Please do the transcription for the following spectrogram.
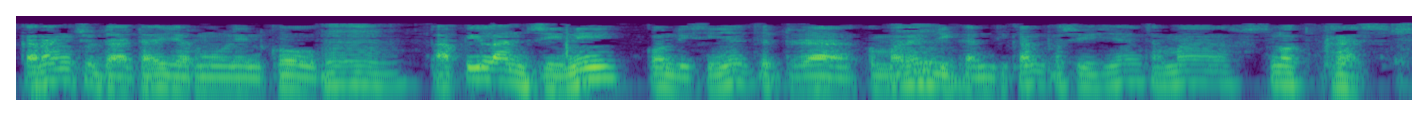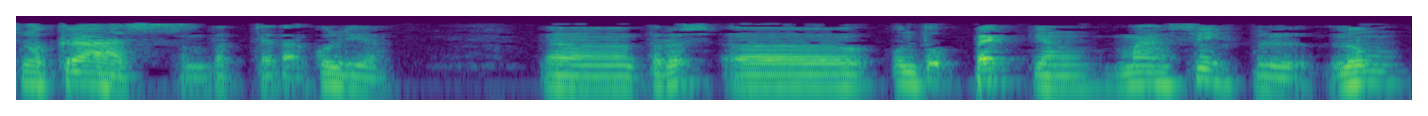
sekarang sudah ada Yarmolenko. Mhm. Tapi Lanzini kondisinya cedera. Kemarin Hmm. digantikan posisinya sama Snodgrass. Snodgrass. Sempat cetak gol dia. Eh, terus eh, untuk back yang masih belum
